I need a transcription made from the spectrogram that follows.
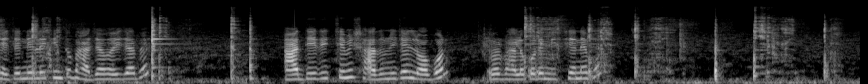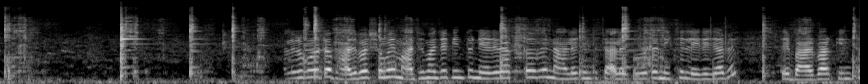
ভেজে নিলে কিন্তু ভাজা হয়ে যাবে। আর দিয়ে দিচ্ছি আমি স্বাদ অনুযায়ী লবণ। এবার ভালো করে মিশিয়ে নেব। চালের গুঁড়োটা ভাজবার সময় মাঝে মাঝে কিন্তু নেড়ে রাখতে হবে, নাহলে কিন্তু চালের গুঁড়োটা নিচে লেগে যাবে। তাই বারবার কিন্তু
